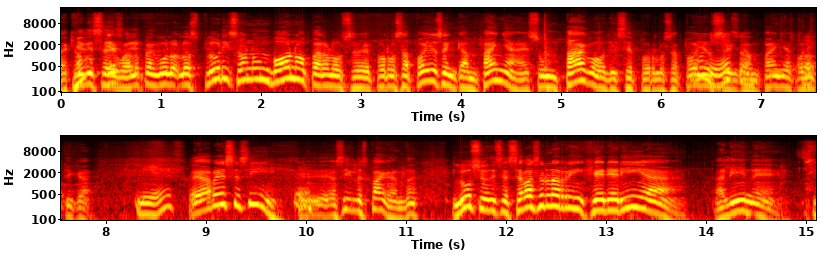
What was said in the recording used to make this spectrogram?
Aquí ¿no? dice Es- Guadalupe Angulo, los pluris son un bono para los eh, por los apoyos en campaña, es un pago, dice, por los apoyos ni en eso. campaña No. política. Ni es. Eh, a veces sí, eh, así les pagan. ¿no? Lucio dice, se va a hacer una reingeniería al INE. Sí,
